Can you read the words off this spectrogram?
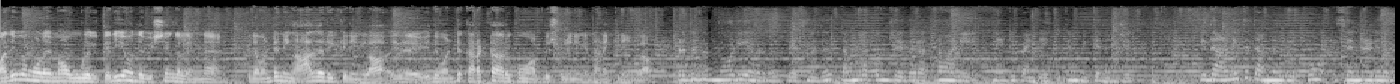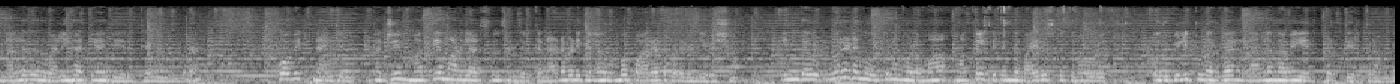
பதிவு மூலயமா உங்களுக்கு தெரிய வந்த விஷயங்கள் என்ன? இதை வந்துட்டு நீங்கள் ஆதரிக்கிறீங்களா? இது இது வந்துட்டு கரெக்டாக இருக்கும் அப்படி சொல்லி நீங்கள் நினைக்கிறீங்களா? பிரதமர் மோடி அவர்கள் பேசினது தமிழகம் செய்த ரத்னவாணி நைன்டி பாயிண்ட் எயிட்டுக்கு மிக்க நன்றி. இது அனைத்து தமிழர்களுக்கும் சென்றடைய ஒரு நல்லது ஒரு வழிகாட்டியாக இது இருக்குன்னு நான் நம்புகிறேன் கோவிட் நைன்டீன் பற்றி மத்திய மாநில அரசுகள் செஞ்சிருக்க நடவடிக்கைலாம் ரொம்ப பாராட்டப்பட வேண்டிய விஷயம். இந்த ஊரடங்கு உத்தரவு மூலமாக மக்கள்கிட்ட இந்த வைரஸ் பற்றின ஒரு ஒரு விழிப்புணர்வை நல்லதாகவே ஏற்படுத்தி இருக்கிறாங்க.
